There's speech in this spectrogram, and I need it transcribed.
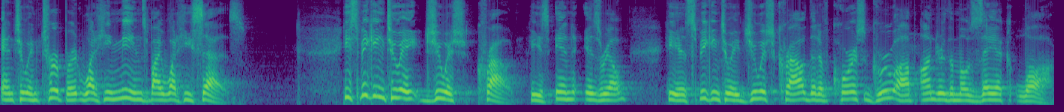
and to interpret what he means by what he says. He's speaking to a Jewish crowd. He's in Israel. He is speaking to a Jewish crowd that, of course, grew up under the Mosaic law.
